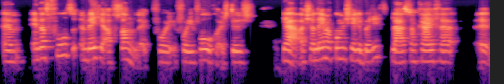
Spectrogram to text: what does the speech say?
Um, en dat voelt een beetje afstandelijk voor, voor je volgers. Dus ja, als je alleen maar commerciële berichten plaatst, dan krijgen uh,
